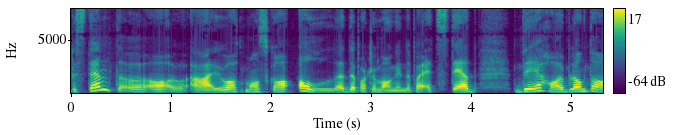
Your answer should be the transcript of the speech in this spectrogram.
bestemt, er jo at man skal ha alle departementene på ett sted. Det har bl.a.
